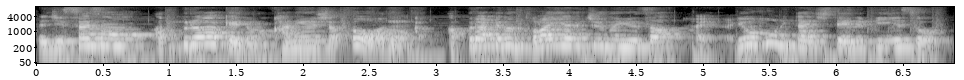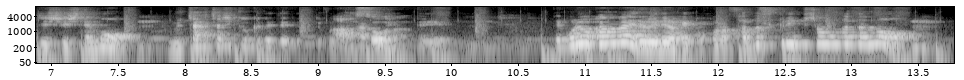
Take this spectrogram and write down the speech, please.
で実際その、アップルアーケードの加入者と、あと、うんアップルアーケードのトライアル中のユーザー、はいはい。両方に対して NPS を実施しても、うんむちゃくちゃ低く出てるってことになっていて、でこれを考える上では結構このサブスクリプション型の、うん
